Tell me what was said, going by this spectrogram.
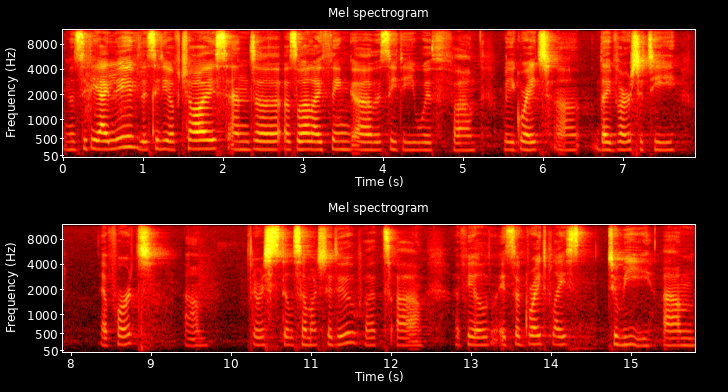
in the city I live, the city of choice, and uh, as well I think uh, the city with uh, really great uh, diversity efforts. Um, there is still so much to do, but I feel it's a great place to be. Um,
